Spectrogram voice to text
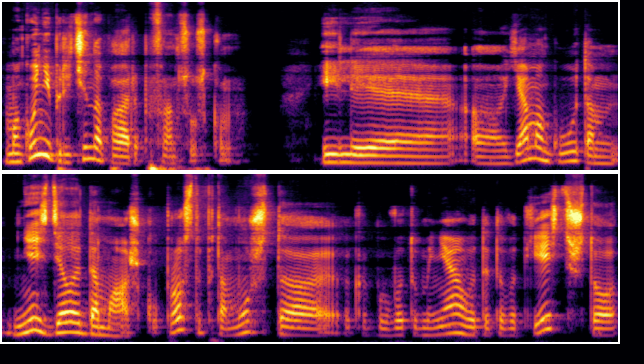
могу не прийти на пары по французскому. Или э, я могу там не сделать домашку, просто потому что как бы вот у меня вот это вот есть, что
